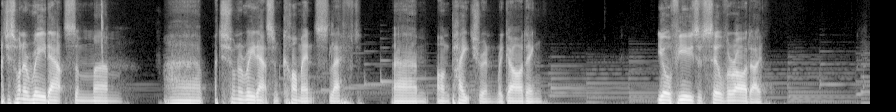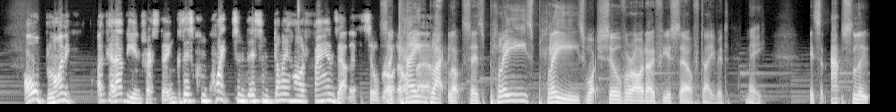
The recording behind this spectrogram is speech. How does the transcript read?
I just want to read out some um, Uh, I just want to read out some comments left um, on Patreon regarding your views of Silverado. Oh, blimey. Okay, that'd be interesting because there's quite some there's some diehard fans out there for Silverado. So Kane? Blacklock says, "Please, please watch Silverado for yourself, David. Me, it's an absolute.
